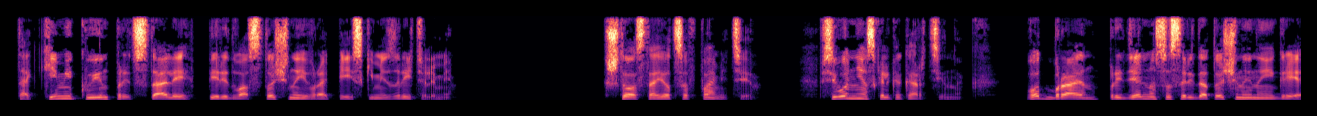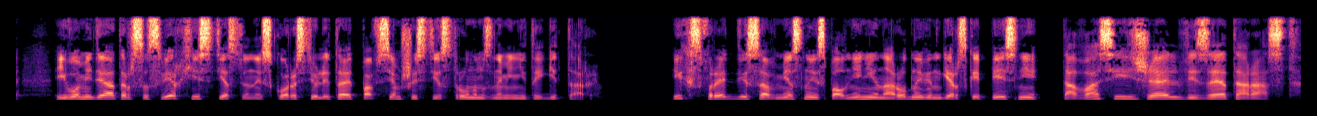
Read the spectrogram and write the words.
такими Queen предстали перед восточноевропейскими зрителями. Что остается в памяти? Всего несколько картинок. Вот Брайан, предельно сосредоточенный на игре. Его медиатор со сверхъестественной скоростью летает по всем шести струнам знаменитой гитары. Их с Фредди совместное исполнение народной венгерской песни «Таваси жель визе тараст».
